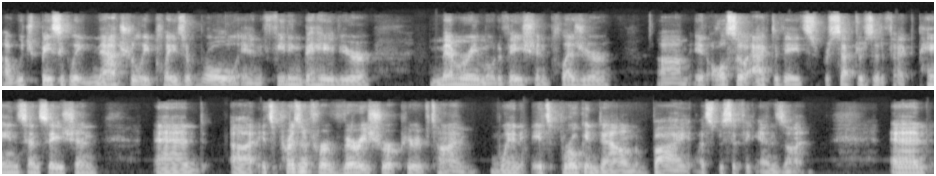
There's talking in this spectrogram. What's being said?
uh, which basically naturally plays a role in feeding behavior, memory, motivation, pleasure. Um, it also activates receptors that affect pain sensation and uh, it's present for a very short period of time when it's broken down by a specific enzyme. And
